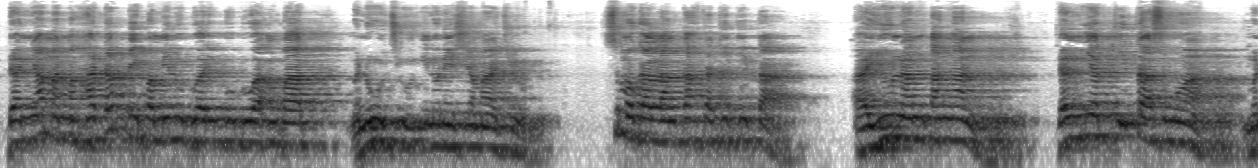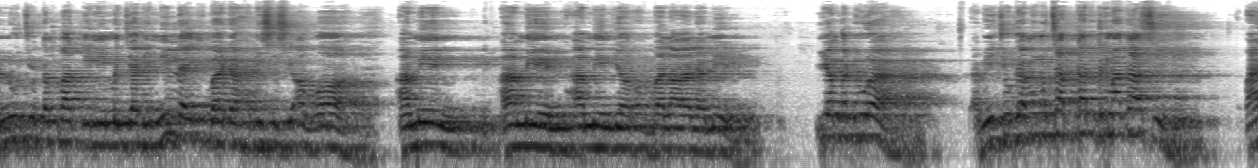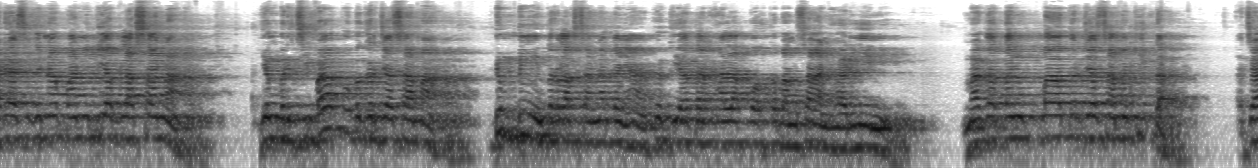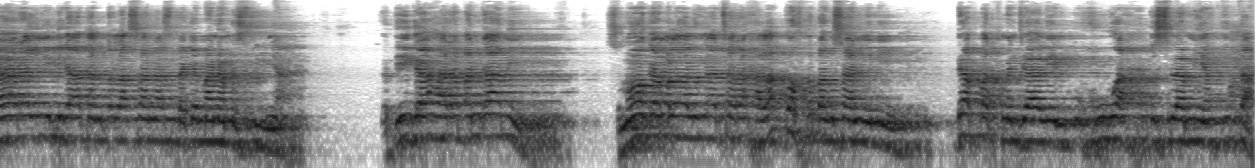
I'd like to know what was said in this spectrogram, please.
dan nyaman menghadapi pemilu 2024 menuju Indonesia maju. Semoga langkah kaki kita, ayunan tangan, dan niat kita semua menuju tempat ini menjadi nilai ibadah di sisi Allah Amin, amin, amin ya rabbal alamin. Yang kedua, kami juga mengucapkan terima kasih pada segenap panitia pelaksana yang berjibaku bekerja sama demi terlaksanakannya kegiatan halakoh kebangsaan hari ini. Maka tanpa kerjasama kita, acara ini tidak akan terlaksana sebagaimana mestinya. Ketiga harapan kami, semoga melalui acara halakoh kebangsaan ini dapat menjalin ukhuwah Islamiyah kita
